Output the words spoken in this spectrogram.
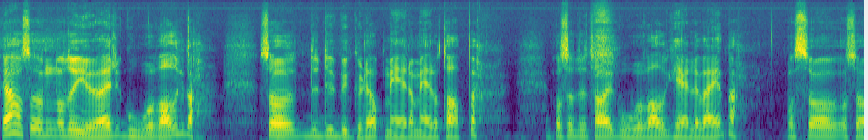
Ja, altså når du gjør gode valg, da, så du, du bygger deg opp mer og mer å tape. Og så du tar gode valg hele veien, da. Og så, og så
